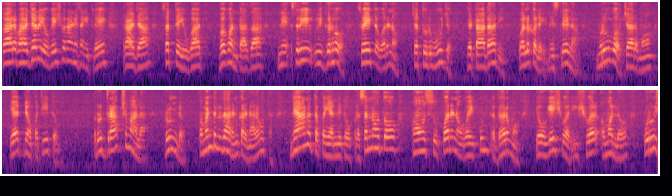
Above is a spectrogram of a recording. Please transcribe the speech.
कारभाजन योगेश्वराने सांगितले राजा सत्ययुगात भगवंताचा ने श्री विग्रह श्वेतवर्ण चतुर्भुज जटाधारी वलकले नेसलेला मृग चर्म यज्ञोपतीत रुद्राक्षमाला रुंड कमंडल धारण करणारा होता. ज्ञान तप यांनी तो प्रसन्न होतो. हंस सुपर्ण वैकुंठ धर्म योगेश्वर ईश्वर अमल पुरुष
